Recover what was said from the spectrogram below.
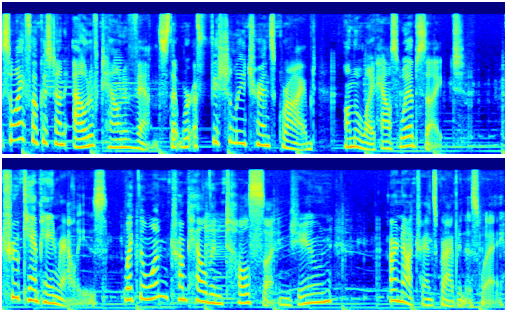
So I focused on out of town events that were officially transcribed on the White House website. True campaign rallies, like the one Trump held in Tulsa in June, are not transcribed in this way.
